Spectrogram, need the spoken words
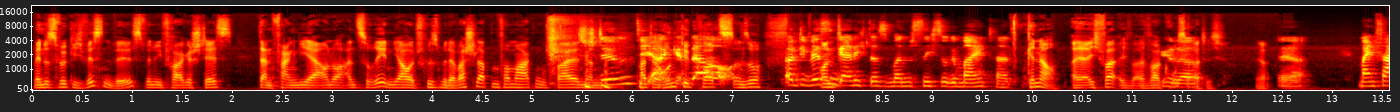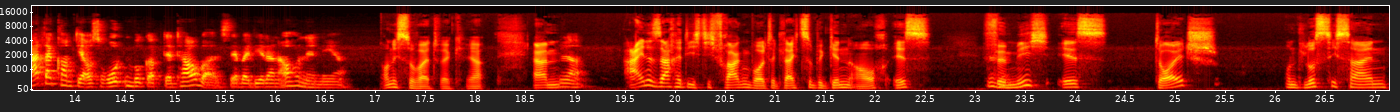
wenn du es wirklich wissen willst, wenn du die Frage stellst, dann fangen die ja auch noch an zu reden. Ja, heute früh ist mir der Waschlappen vom Haken gefallen, dann Stimmt, hat der ja, Hund genau. gekotzt und so. Und die wissen und, gar nicht, dass man es nicht so gemeint hat. Genau, äh, ich war, ich war, war genau. großartig. Ja. ja. Mein Vater kommt ja aus Rotenburg ob der Tauber. Ist der bei dir dann auch in der Nähe? Auch nicht so weit weg, ja. Ähm, ja. Eine Sache, die ich dich fragen wollte, gleich zu Beginn auch, ist, für mhm. mich ist Deutsch und lustig sein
